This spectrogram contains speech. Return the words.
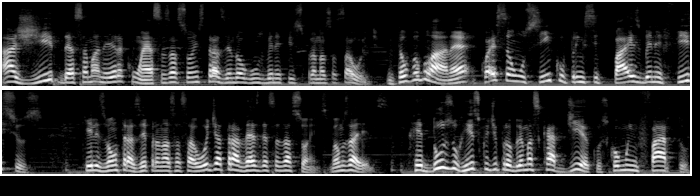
agir dessa maneira com essas ações, trazendo alguns benefícios para a nossa saúde. Então vamos lá, né? Quais são os cinco principais benefícios que eles vão trazer para a nossa saúde através dessas ações? Vamos a eles. Reduz o risco de problemas cardíacos, como infarto,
